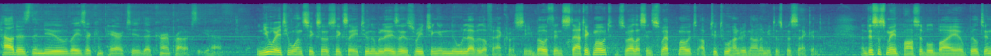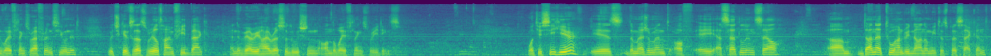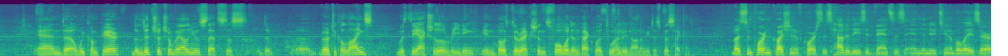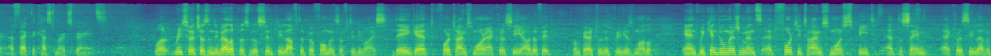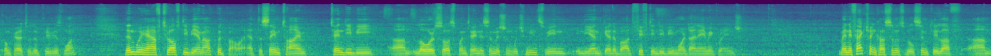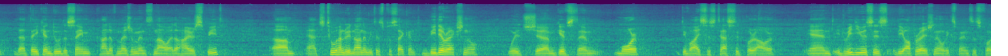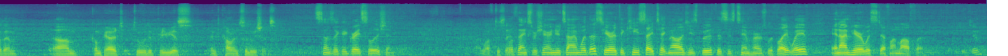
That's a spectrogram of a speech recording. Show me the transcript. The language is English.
How does the new laser compare to the current products that you have? The new 81606A tunable laser is reaching a new level of accuracy, both in static mode as well as in swept mode up to 200 nanometers per second. And this is made possible by a built-in wavelength reference unit, which gives us real-time feedback and a very high resolution on the wavelength readings. What you see here is the measurement of a acetylene cell um, done at 200 nanometers per second. And uh, we compare the literature values, that's the, the uh, vertical lines, with the actual reading in both directions, forward and backward, 200 nanometers per second. Most important question, of course, is how do these advances in the new tunable laser affect the customer experience? Well, researchers and developers will simply love the performance of the device. They get four times more accuracy out of it compared to the previous model. And we can do measurements at 40 times more speed at the same accuracy level compared to the previous one. Then we have 12 dBm output power. At the same time, 10 dB um, lower source spontaneous emission, which means we in, in the end get about 15 dB more dynamic range. Manufacturing customers will simply love um, that they can do the same kind of measurements now at a higher speed, um, at 200 nanometers per second, bidirectional, which um, gives them more devices tested per hour, and it reduces the operational expenses for them um, compared to the previous and current solutions. Sounds like a great solution. I'd love to say. Well, thanks for sharing your time with us here at the Keysight Technologies booth. This is Tim Hermes with Lightwave. And I'm here with Steffan. Tim.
